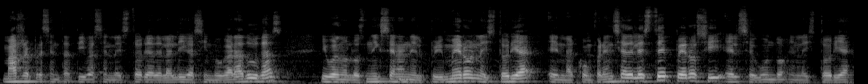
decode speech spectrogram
más representativas en la historia de la liga sin lugar a dudas. Y bueno, los Knicks eran el primero en la historia en la conferencia del Este, pero sí el segundo en la historia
